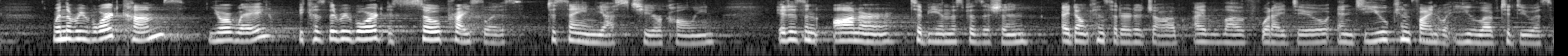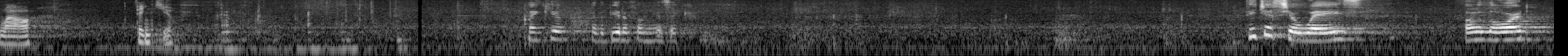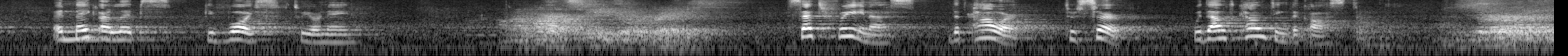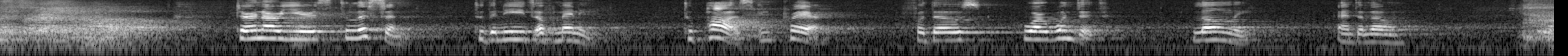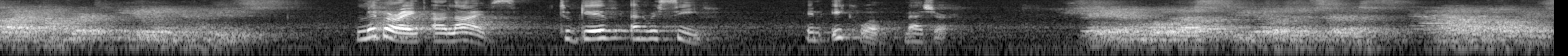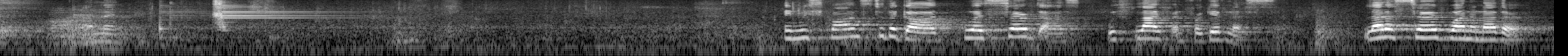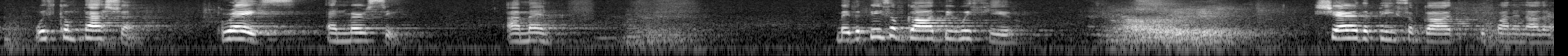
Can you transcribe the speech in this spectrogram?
when the reward comes your way, because the reward is so priceless to saying yes to your calling. It is an honor to be in this position. I don't consider it a job. I love what I do, and you can find what you love to do as well. Thank you. Thank you for the beautiful music. Teach us your ways, O Lord, and make our lips give voice to your name. Set free in us the power to serve without counting the cost. Turn our ears to listen to the needs of many, to pause in prayer for those who are wounded, lonely, and alone. Liberate our lives to give and receive in equal measure. Amen. In response to the God who has served us with life and forgiveness, let us serve one another with compassion, grace, and mercy. Amen. May the peace of God be with you. Share the peace of God with one another.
